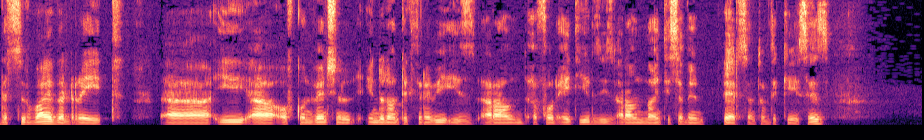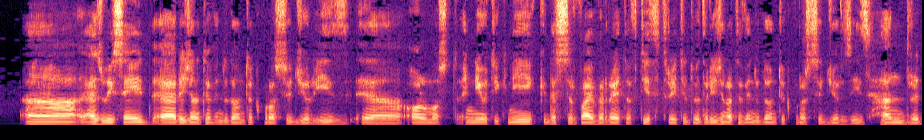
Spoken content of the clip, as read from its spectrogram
The survival rate uh, e, uh, of conventional endodontic therapy is around uh, for 8 years is around 97% of the cases uh, as we said, uh, regenerative endodontic procedure is uh, almost a new technique. The survival rate of teeth treated with regenerative endodontic procedures is 100%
